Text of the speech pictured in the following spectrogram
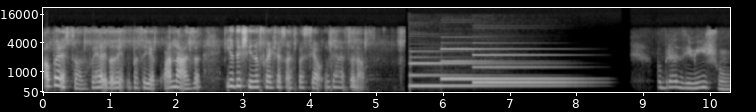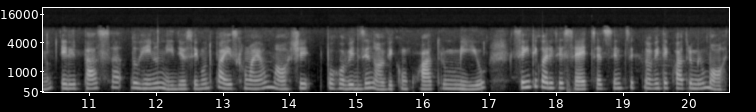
A operação foi realizada em parceria com a NASA e o destino foi a Estação Espacial Internacional. O Brasil, em junho, ele passa do Reino Unido e é o segundo país com maior morte por Covid-19, com 4.147.794 mil mortes.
